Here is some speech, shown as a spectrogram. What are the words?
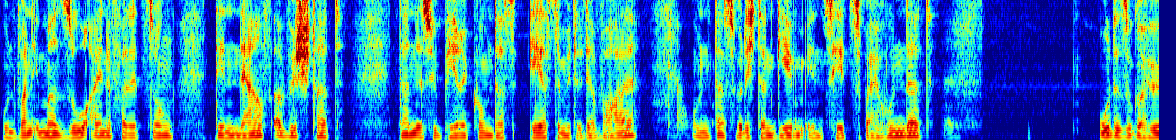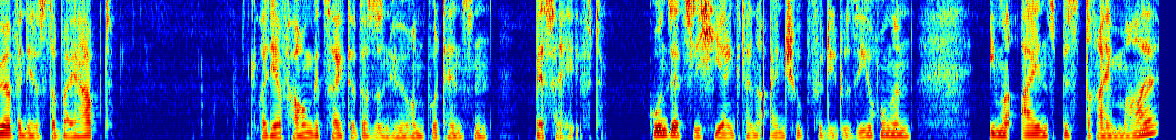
Und wann immer so eine Verletzung den Nerv erwischt hat, dann ist Hypericum das erste Mittel der Wahl. Und das würde ich dann geben in C200 oder sogar höher, wenn ihr das dabei habt weil die Erfahrung gezeigt hat, dass es in höheren Potenzen besser hilft. Grundsätzlich hier ein kleiner Einschub für die Dosierungen. Immer eins bis dreimal.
